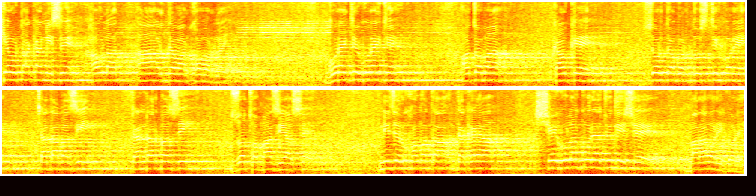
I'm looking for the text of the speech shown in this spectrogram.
কেউ টাকা নিছে, হাওলাত আর দেওয়ার খবর নাই। ঘুরাইতে ঘুরাইতে অথবা কাউকে জোর জবরদস্তি করে চাঁদাবাজি, টেন্ডারবাজি, যত বাজি আছে, নিজের ক্ষমতা দেখায়া সেগুলা করে যদি সে বাড়াবাড়ি করে।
